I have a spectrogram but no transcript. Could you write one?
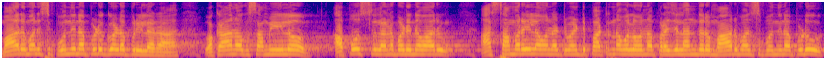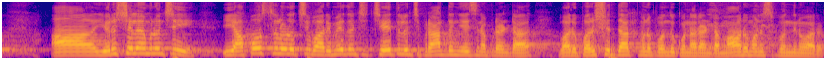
మారు మనసు పొందినప్పుడు కూడా ప్రియులరా ఒకనొక సమయంలో అపోస్తులు అనబడిన వారు ఆ సమరీలో ఉన్నటువంటి పట్టణంలో ఉన్న ప్రజలందరూ మారు మనసు పొందినప్పుడు ఆ ఎరుశలేం నుంచి ఈ అపోస్తులు వచ్చి వారి మీద నుంచి చేతుల నుంచి ప్రార్థన చేసినప్పుడంట వారు పరిశుద్ధాత్మను పొందుకున్నారంట మారు మనసు పొందినవారు.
